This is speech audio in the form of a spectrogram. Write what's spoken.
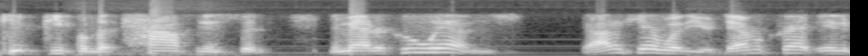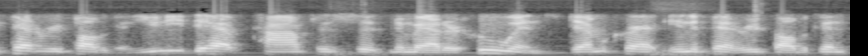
give people the confidence that no matter who wins, I don't care whether you're Democrat, Independent, Republican. You need to have confidence that no matter who wins, Democrat, Independent, Republican,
